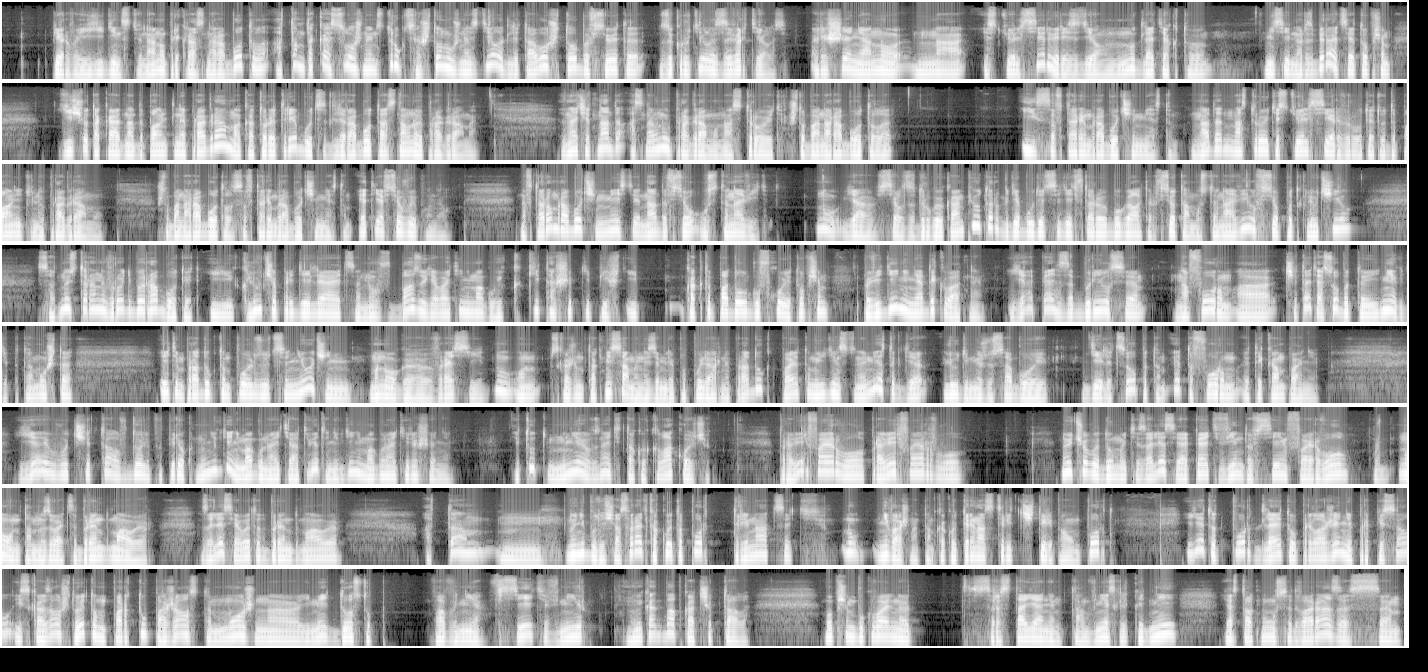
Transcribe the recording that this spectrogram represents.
первое и единственное, оно прекрасно работало, а там такая сложная инструкция, что нужно сделать для того, чтобы все это закрутилось, завертелось. Решение, оно на SQL-сервере сделано, ну, для тех, кто не сильно разбирается, это, в общем, еще такая одна дополнительная программа, которая требуется для работы основной программы. Значит, надо основную программу настроить, чтобы она работала и со вторым рабочим местом. Надо настроить SQL-сервер, вот эту дополнительную программу, чтобы она работала со вторым рабочим местом. Это я все выполнил. На втором рабочем месте надо все установить. Ну, я сел за другой компьютер, где будет сидеть второй бухгалтер, все там установил, все подключил. С одной стороны, вроде бы работает, и ключ определяется, но в базу я войти не могу, и какие-то ошибки пишет, и как-то подолгу входит. В общем, поведение неадекватное. Я опять забурился на форум, а читать особо-то и негде, потому что этим продуктом пользуются не очень много в России. Ну, он, скажем так, не самый на Земле популярный продукт, поэтому единственное место, где люди между собой делятся опытом, это форум этой компании. Я его читал вдоль и поперек, но нигде не могу найти ответа, нигде не могу найти решения. И тут мне, знаете, такой колокольчик. Проверь Firewall, проверь Firewall. Ну и что вы думаете? Залез я опять в Windows 7 Firewall. Ну, он там называется Malware. Залез я в этот бренд Malware. А там, ну не буду сейчас врать, какой-то порт 13, ну, неважно, там какой 1334, по-моему, порт. И я этот порт для этого приложения прописал и сказал, что этому порту, пожалуйста, можно иметь доступ вовне, в сеть, в мир. Ну и как бабка отшептала. В общем, буквально с расстоянием там в несколько дней я столкнулся два раза с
